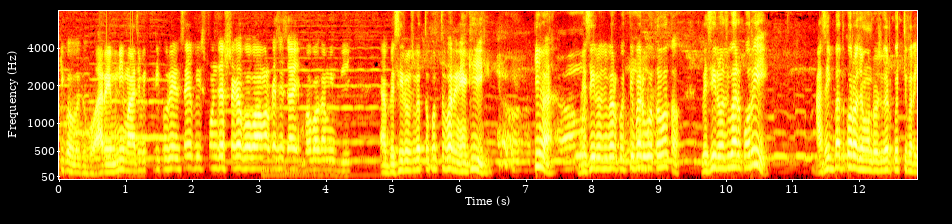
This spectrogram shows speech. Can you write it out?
কীভাবে দেবো? আর এমনি মাছ বিক্রি করে এসে বিশ পঞ্চাশ টাকা বাবা আমার কাছে চাই বাবাকে আমি দিই বেশি রোজগার তো করতে পারি না কি কি মা, বেশি রোজগার করতে পারব তো তো? বেশি রোজগার করি? আশীর্বাদ করো যেমন রোজগার করতে পারি।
